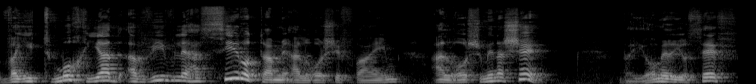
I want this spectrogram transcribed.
ויתמוך יד אביו להסיר אותה מעל ראש אפרים, על ראש מנשה. ויאמר יוסף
